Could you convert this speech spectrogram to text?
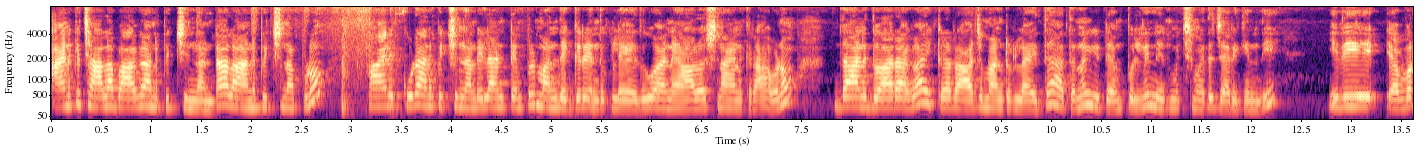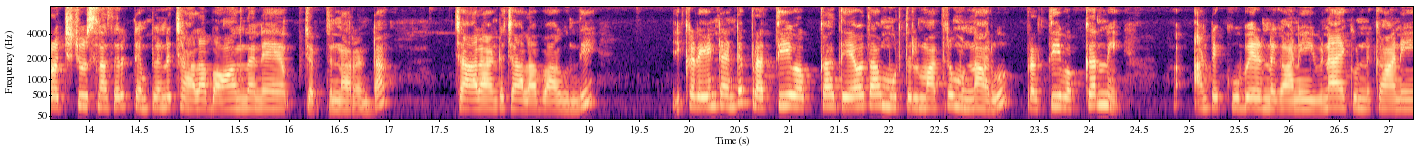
ఆయనకి చాలా బాగా అనిపించిందంట. అలా అనిపించినప్పుడు ఆయనకు కూడా అనిపించిందండి. ఇలాంటి టెంపుల్ మన దగ్గర ఎందుకు లేదు అనే ఆలోచన ఆయనకి రావడం. దాని ద్వారాగా ఇక్కడ రాజమండ్రిలో అయితే అతను ఈ టెంపుల్ని నిర్మించడం అయితే జరిగింది. ఇది ఎవరు వచ్చి చూసినా సరే టెంపుల్ అంటే చాలా బాగుందనే చెప్తున్నారంట. చాలా అంటే చాలా బాగుంది. ఇక్కడ ఏంటంటే ప్రతి ఒక్క దేవతామూర్తులు మాత్రం ఉన్నారు. ప్రతి ఒక్కరిని అంటే కుబేరుని కానీ వినాయకుడిని కానీ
